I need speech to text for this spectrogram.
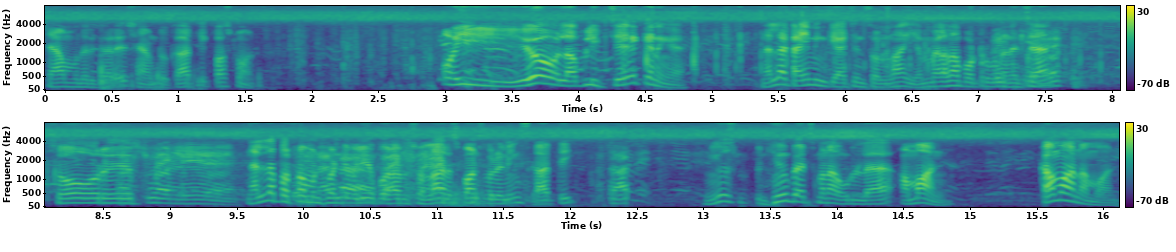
ஷாம் வந்திருக்காரு. Sham to Karthik first one ஐயோ லவ்லி சேக்கனுங்க நல்ல டைமிங் கேட்ச்னு சொல்லலாம். என் மேலே தான் போட்டிருக்கும்னு நினச்சேன். ஸோ ஒரு நல்ல பர்ஃபார்மன்ஸ் பண்ணிட்டு வெளியே போகிறான்னு சொல்லலாம் responsible innings Karthik. News new பேட்ஸ்மேனாக உள்ள அமான் கமான் அமான்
